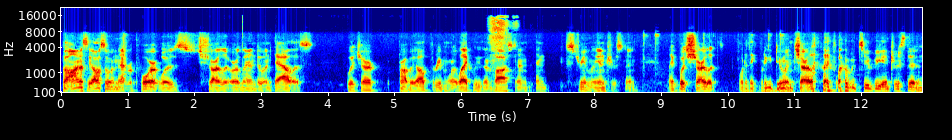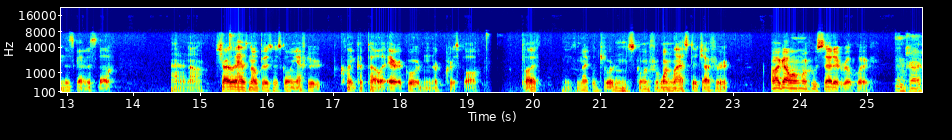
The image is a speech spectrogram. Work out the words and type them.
But honestly, also in that report was Charlotte, Orlando, and Dallas, which are probably all three more likely than Boston and extremely interesting. Like, what's Charlotte? What are they? What are you doing, Charlotte? Like, why would you be interested in this kind of stuff? I don't know. Charlotte has no business going after Clint Capela, Eric Gordon, or Chris Paul. But Michael Jordan's going for one last ditch effort. Oh, I got one more. Who said it? Real quick. Okay.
